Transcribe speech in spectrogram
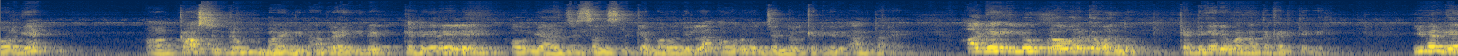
ಅವ್ರಿಗೆ ಕಾಸ್ಟ್ ಇನ್ಕಮ್ ಬರೋಂಗಿಲ್ಲ. ಅಂದರೆ ಇದೇ ಕೆಟಗರಿಯಲ್ಲಿ ಅವ್ರಿಗೆ ಅರ್ಜಿ ಸಲ್ಲಿಸಲಿಕ್ಕೆ ಬರೋದಿಲ್ಲ. ಅವರು ಜನರಲ್ ಕ್ಯಾಟಗರಿ ಆಗ್ತಾರೆ. ಹಾಗೆ ಇನ್ನು ಪ್ರವರ್ಗ ಒಂದು ಕೆಟಗರಿ ಒನ್ ಅಂತ ಕರಿತೀವಿ. ಇವರಿಗೆ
